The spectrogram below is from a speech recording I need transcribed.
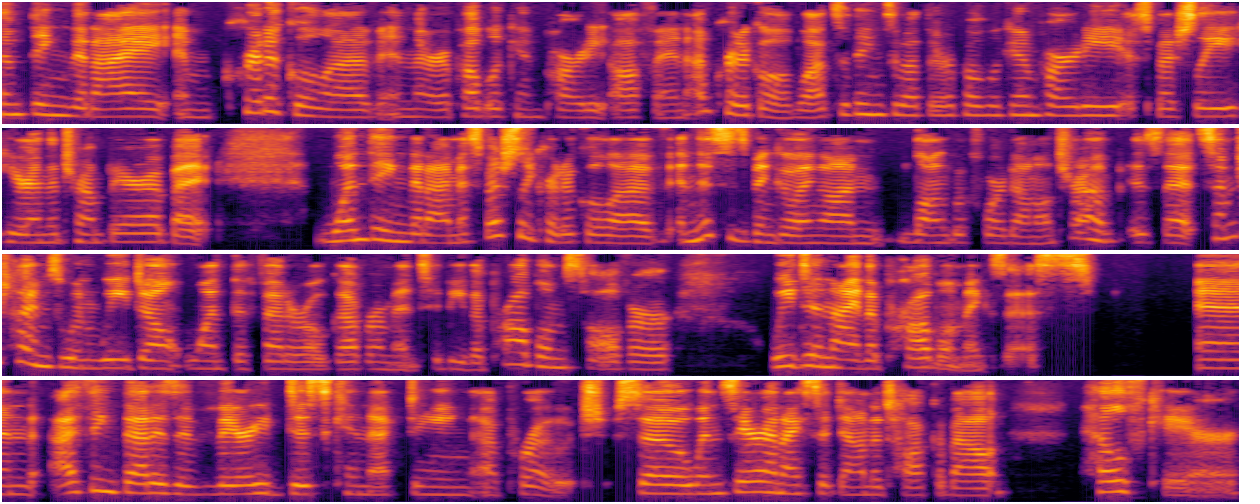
Something that I am critical of in the Republican Party often. I'm critical of lots of things about the Republican Party, especially here in the Trump era. But one thing that I'm especially critical of, and this has been going on long before Donald Trump, is that sometimes when we don't want the federal government to be the problem solver, we deny the problem exists. And I think that is a very disconnecting approach. So when Sarah and I sit down to talk about healthcare,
